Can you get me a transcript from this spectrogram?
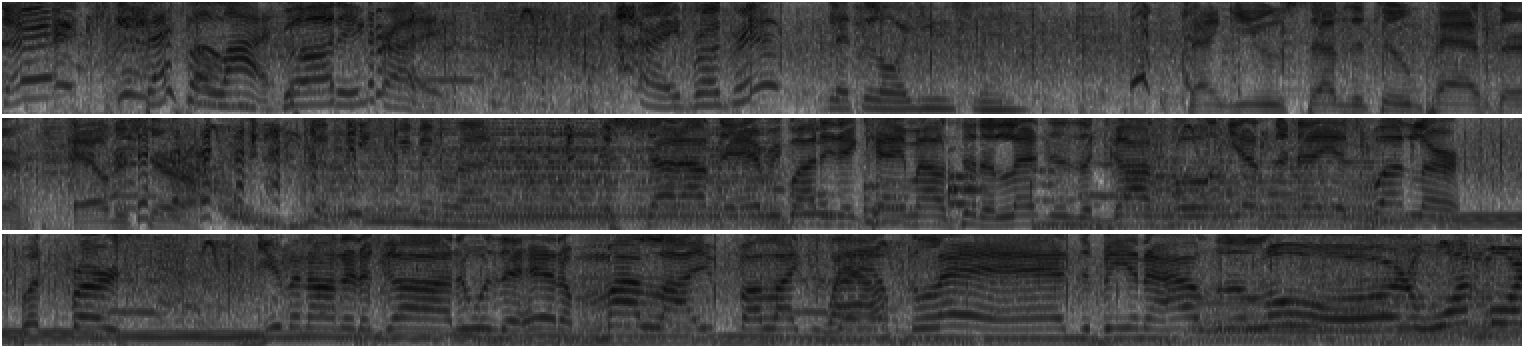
Church. That's a lot. God in Christ. All right, bro, Griff, let the Lord use you. Thank you, substitute pastor Elder Cheryl. the things we memorized. Shout out to everybody that came out to the Legends of Gospel yesterday at Butler. But first, giving honor to God who is ahead of my life, I like to wow. say I'm glad to be in the house of the Lord one more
